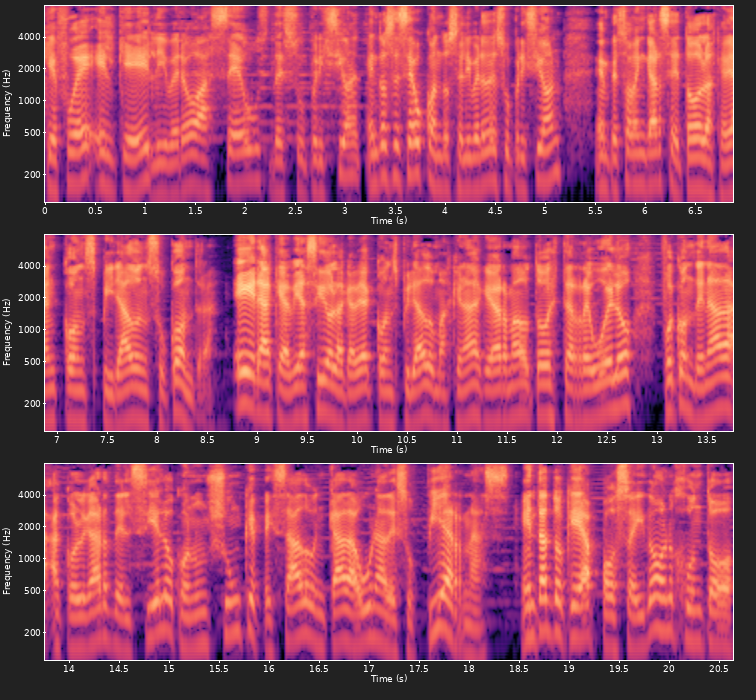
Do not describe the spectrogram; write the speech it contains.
que fue el que liberó a Zeus de su prisión. Entonces Zeus cuando se liberó de su prisión empezó a vengarse de todos los que habían conspirado en su contra. Era que había sido la que había conspirado más que nada, que había armado todo este revuelo, fue condenada a colgar del cielo con un yunque pesado en cada una de sus piernas. En tanto que a Poseidón, junto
